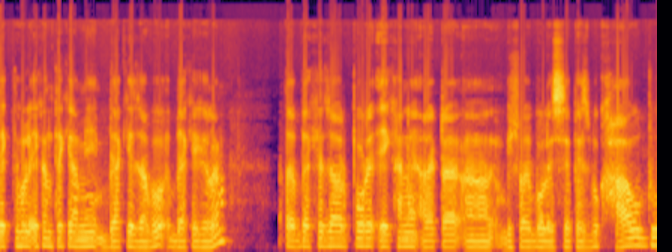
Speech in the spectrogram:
দেখতে হলে এখান থেকে আমি ব্যাকে যাব ব্যাকে গেলাম। তো ব্যাকে যাওয়ার পরে এখানে আরেকটা বিষয় বলেছে Facebook how do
